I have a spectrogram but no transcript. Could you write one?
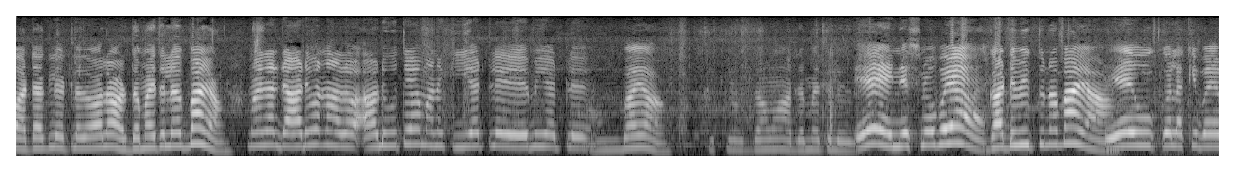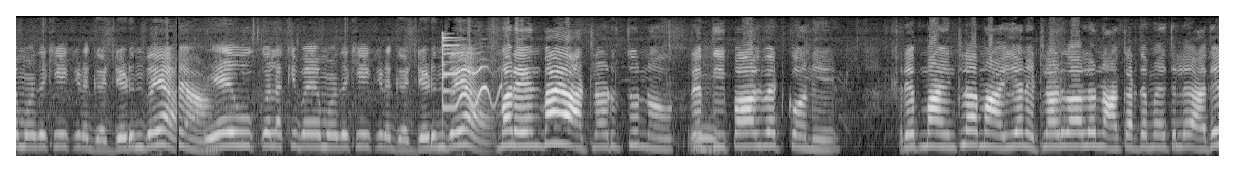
పటాకులు ఎట్లా కావాలో అర్థమైతలేదు భయ. మన డాడీ అడిగితే మనకి ఇయ్యట్లే ఏమి ఇయ్యట్లే. భయ ఎట్లా వద్దామో అర్థమైతలేదు. ఏ ఏం చేస్తున్నావు భయ? గడ్డి వీక్తున్నా భయ? ఏ ఊకో లక్కి భయ మొదకి ఇక్కడ గడ్డెడుంది భయ? ఏ ఊకో లక్కి భయ మొదకి ఇక్కడ గడ్డెడుంది భయ? మరేం భయ అట్లా అడుగుతున్నావు? రేపు దీపావళి పెట్టుకొని రేపు మా ఇంట్లో మా అయ్యని ఎట్లా అడగాలో నాకు అర్థమైతలేదు అదే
